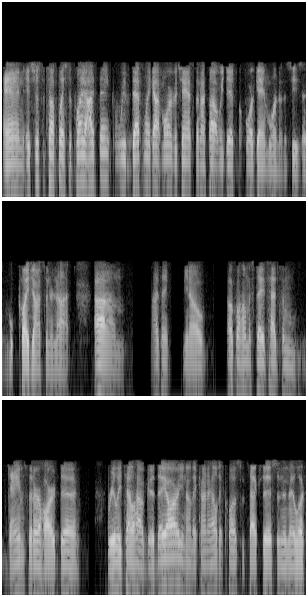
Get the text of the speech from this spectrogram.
and it's just a tough place to play. I think we've definitely got more of a chance than I thought we did before Game One of the season, Clay Johnston or not. Um, I think you know Oklahoma State's had some games that are hard to really tell how good they are. You know, they kind of held it close with Texas, and then they looked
